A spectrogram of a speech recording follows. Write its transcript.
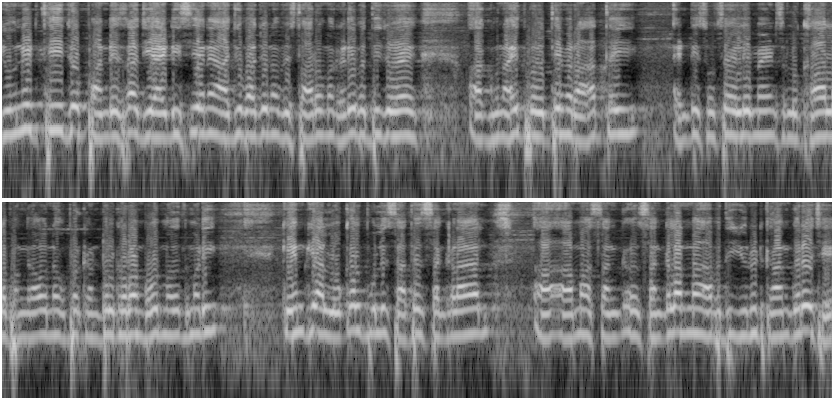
યુનિટથી જો પાંડેસરા જીઆઈડીસી અને આજુબાજુના વિસ્તારોમાં ઘણી બધી જો એ આ ગુનાહિત પ્રવૃત્તિમાં રાહત થઈ. એન્ટી સોશિયલ એલિમેન્ટ્સ લુખા લફંગાઓના ઉપર કંટ્રોલ કરવામાં બહુ મદદ મળી. કેમ કે આ લોકલ પોલીસ સાથે સંકળાયેલ આમાં સંક- સંકલનમાં આ બધી યુનિટ કામ કરે છે.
